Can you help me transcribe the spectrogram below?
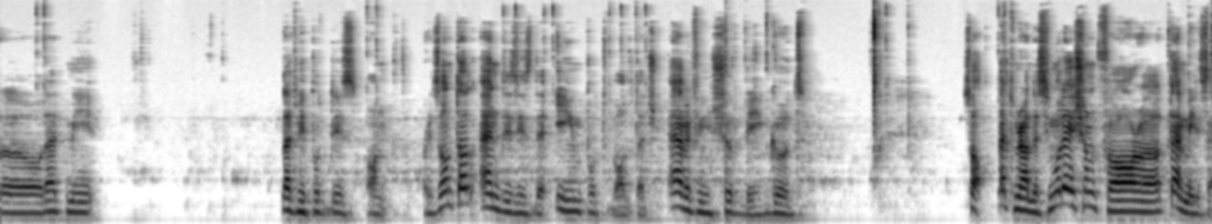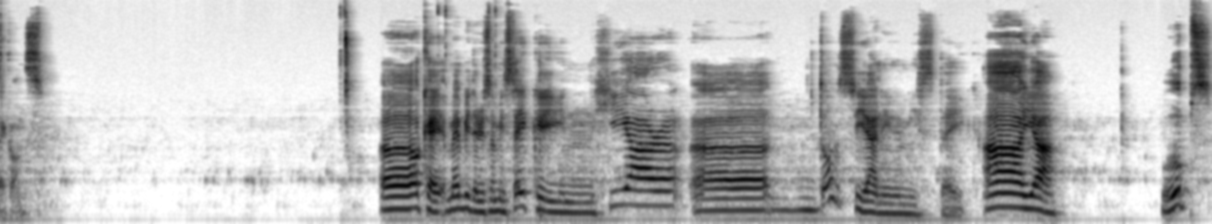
uh, let me let me put this on horizontal and this is the input voltage everything should be good so let me run the simulation for uh, 10 milliseconds uh, okay maybe there is a mistake in here. Uh, don't see any mistake. Ah yeah. Oops.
